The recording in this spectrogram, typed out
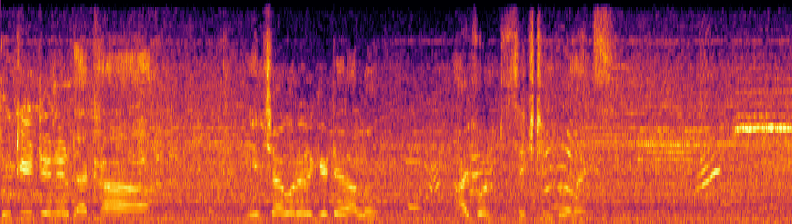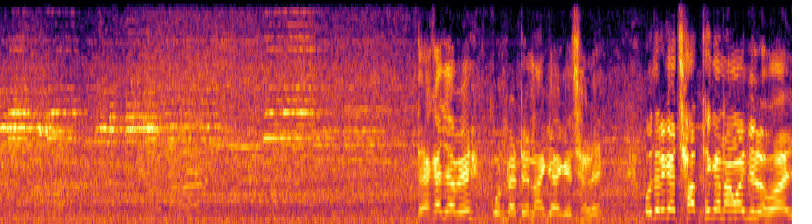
দুটি ট্রেনের দেখা, নীলসাগরের গেটের আলো আইফোন সিক্সটিন প্রো ম্যাক্স দেখা যাবে কোনটা ট্রেন আগে আগে ছাড়ে। ওদেরকে ছাদ থেকে নামাই দিল ভাই।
